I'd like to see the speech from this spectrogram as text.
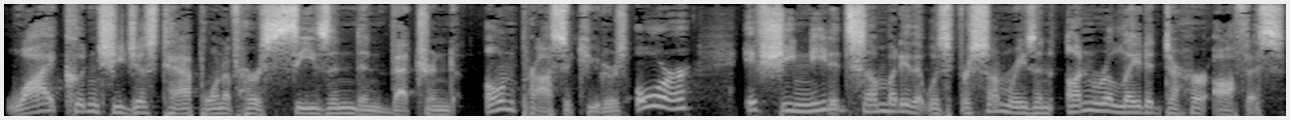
Why couldn't she just tap one of her seasoned and veteran own prosecutors? Or if she needed somebody that was for some reason unrelated to her office,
